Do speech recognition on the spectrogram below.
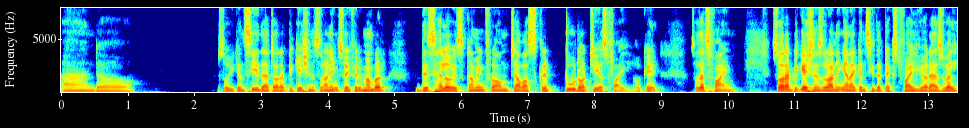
And uh, so you can see that our application is running. So if you remember this hello is coming from javascript 2.js file okay? So that's fine. So our application is running and i can see the text file here as well.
